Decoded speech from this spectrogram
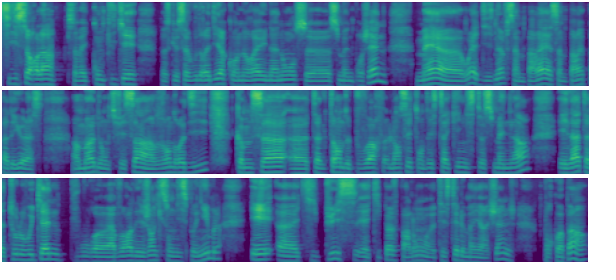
s'il sort là, ça va être compliqué parce que ça voudrait dire qu'on aurait une annonce semaine prochaine. Mais ouais, 19, ça me paraît, ça me paraît pas dégueulasse. En mode, on te fait ça un vendredi, comme ça, tu as le temps de pouvoir lancer ton destacking cette semaine-là. Et là, tu as tout le week-end pour avoir des gens qui sont disponibles et qui puissent, et qui peuvent, tester le My Exchange pourquoi pas, hein.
